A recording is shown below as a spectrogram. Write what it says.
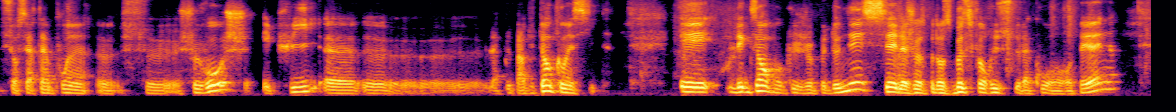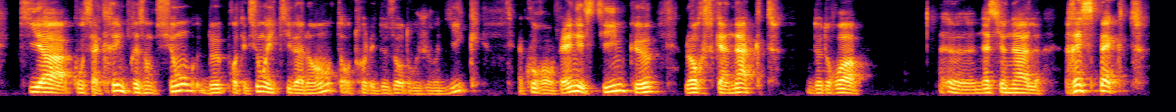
sur certains points, euh, se chevauchent et puis, euh, la plupart du temps, coïncident. Et l'exemple que je peux donner, c'est la jurisprudence Bosphorus de la Cour européenne, qui a consacré une présomption de protection équivalente entre les deux ordres juridiques. La Cour européenne estime que lorsqu'un acte de droit national respecte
